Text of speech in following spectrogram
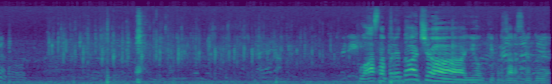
Центр. Класна передача. І голкіпер зараз рятує.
